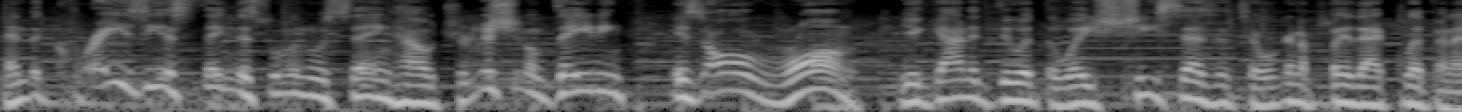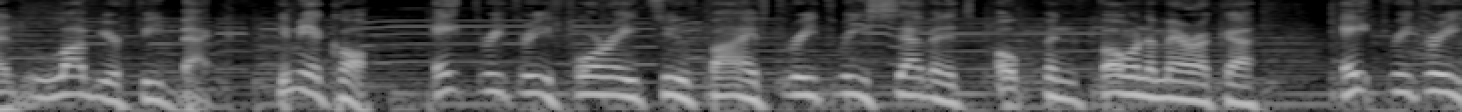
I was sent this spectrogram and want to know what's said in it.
and the craziest thing this woman was saying how traditional dating is all wrong. You got to do it the way she says it. So we're going to play that clip, and I'd love your feedback. Give me a call 833 482 5337. It's Open Phone America 833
